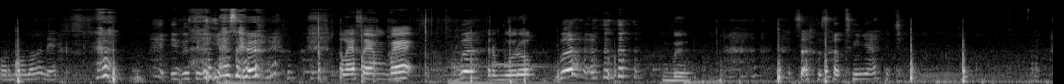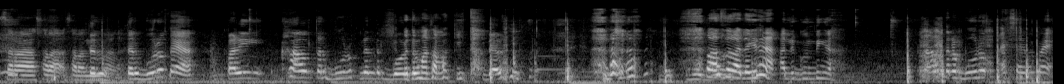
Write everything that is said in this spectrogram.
Formal banget ya itu sih. Kalau SMP beh. Terburuk. Beh. Be salah satunya aja. Salah salah salah Ter- gimana terburuk ya? Paling hal terburuk dan terbodoh. Berteman sama kita. Dalam langsung ada gini ada gunting ah hal terburuk SMP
